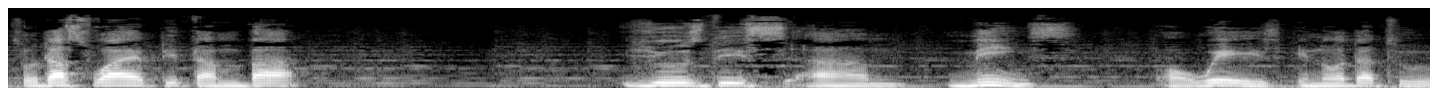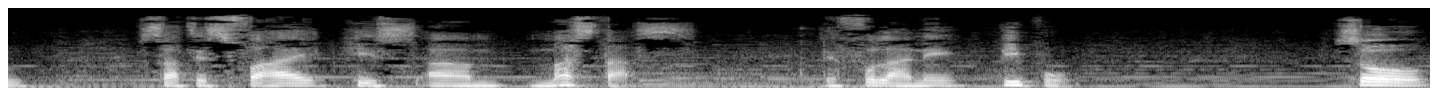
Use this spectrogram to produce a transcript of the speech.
So that's why Peter Mba used these um, means or ways in order to satisfy his um, masters, the Fulani people. So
